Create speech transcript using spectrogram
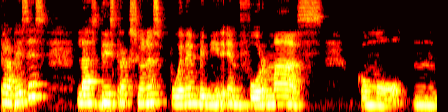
Pero a veces las distracciones pueden venir en formas como mm,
